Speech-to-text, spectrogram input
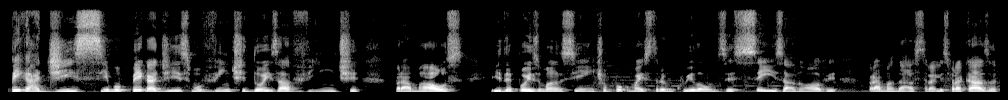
pegadíssimo, pegadíssimo, 22 a 20 para Maus e depois uma Anciente um pouco mais tranquila, um 16 a 9 para mandar a Astralis para casa.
